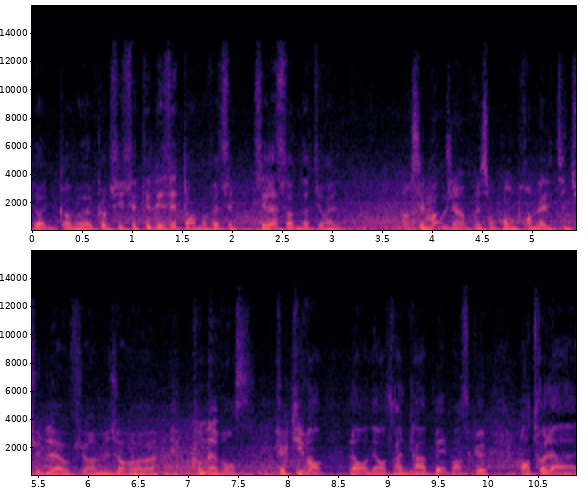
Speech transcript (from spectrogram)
donne comme, comme si c'était des étangs. Mais en fait, c'est la Somme naturelle. Alors c'est moi où j'ai l'impression qu'on prend de l'altitude là au fur et à mesure euh, qu'on avance. Effectivement, là on est en train de grimper parce que entre la-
